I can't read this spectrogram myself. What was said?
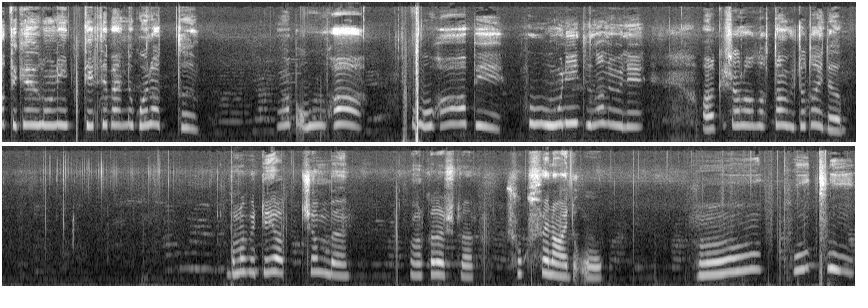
Abi Gale onu ittirdi ben de gol attım. Abi oha. Oha abi. O neydi lan öyle? Arkadaşlar Allah'tan videodaydım. Bunu videoya atacağım ben. Arkadaşlar çok fenaydı o. Ha, pum pum.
